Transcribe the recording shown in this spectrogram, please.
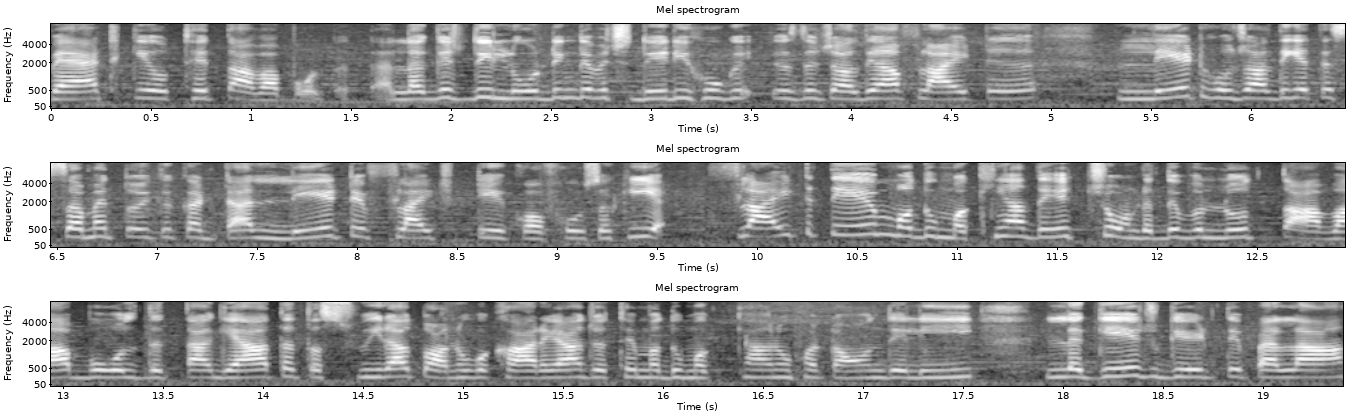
ਬੈਠ ਕੇ ਉੱਥੇ ਧਾਵਾ ਬੋਲ ਦਿੱਤਾ। ਲਗੇਜ ਦੀ ਲੋਡਿੰਗ ਦੇ ਵਿੱਚ ਦੇਰੀ ਹੋ ਗਈ। ਇਸ ਦੇ ਚੱਲਦੇ ਆ ਫਲਾਈਟ ਲੇਟ ਹੋ ਜਾਂਦੀ ਹੈ ਤੇ ਸਮੇਂ ਤੋਂ 1 ਘੰਟਾ ਲੇਟ ਫਲਾਈਟ ਟੇਕ ਆਫ ਹੋ ਸਕੀ ਹੈ। ਫਲਾਈਟ ਤੇ ਮਧੂਮੱਖੀਆਂ ਦੇ ਝੁੰਡ ਦੇ ਵੱਲੋਂ ਧਾਵਾ ਬੋਲ ਦਿੱਤਾ ਗਿਆ। ਤਾਂ ਤਸਵੀਰਾਂ ਤੁਹਾਨੂੰ ਵਿਖਾ ਰਿਹਾ, ਜਿੱਥੇ ਮਧੂਮੱਖੀਆਂ ਨੂੰ ਹਟਾਉਣ ਦੇ ਲਈ ਲਗੇਜ ਗੇਟ ਤੇ ਪਹਿਲਾਂ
